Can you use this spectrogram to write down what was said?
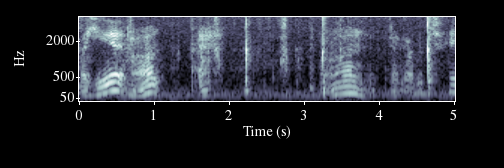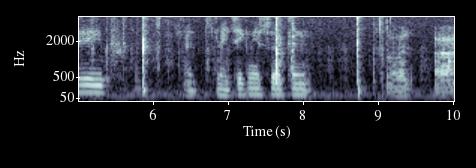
Right here, hold on. Hold on, take out the tape. This may take me a second. But, uh,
